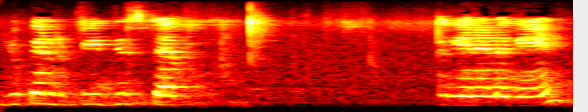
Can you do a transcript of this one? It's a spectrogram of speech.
You can repeat this step again and again.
